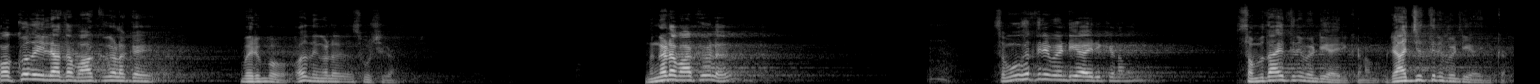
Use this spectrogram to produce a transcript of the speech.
പക്വതയില്ലാത്ത വാക്കുകളൊക്കെ വരുമ്പോൾ അത് നിങ്ങൾ സൂക്ഷിക്കണം. നിങ്ങളുടെ വാക്കുകൾ സമൂഹത്തിന് വേണ്ടിയായിരിക്കണം സമുദായത്തിന് വേണ്ടിയായിരിക്കണം രാജ്യത്തിന് വേണ്ടിയായിരിക്കണം.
